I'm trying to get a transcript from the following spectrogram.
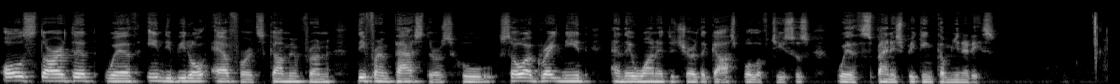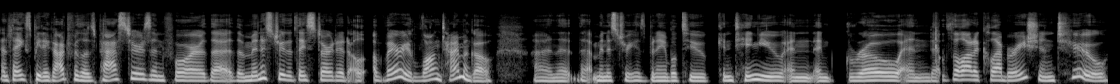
all started with individual efforts coming from different pastors who saw a great need and they wanted to share the gospel of Jesus with Spanish speaking communities. And thanks be to God for those pastors and for the, the ministry that they started a, a very long time ago. Uh, and that, that ministry has been able to continue and, and grow and with a lot of collaboration too.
